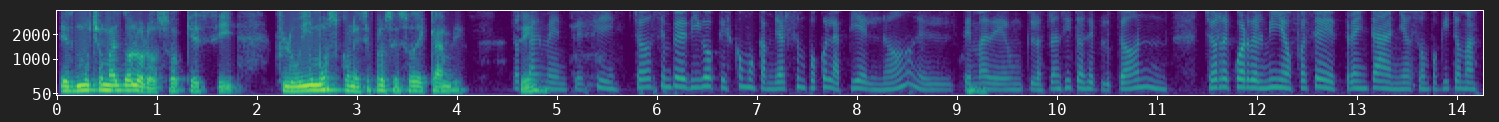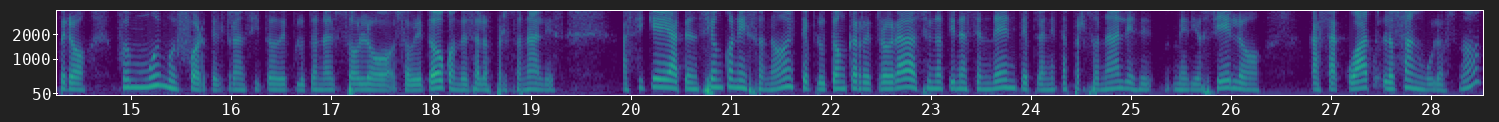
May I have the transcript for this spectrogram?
es mucho más doloroso que si fluimos con ese proceso de cambio. Totalmente, ¿sí? Yo siempre digo que es como cambiarse un poco la piel, ¿no? El tema de los tránsitos de Plutón. Yo recuerdo el mío, fue hace 30 años o un poquito más, pero fue muy, muy fuerte el tránsito de Plutón al Sol, sobre todo cuando es a los personales. Así que atención con eso, ¿no? Este Plutón que retrograda, si uno tiene ascendente, planetas personales, de medio cielo, casa 4, los ángulos, ¿no?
